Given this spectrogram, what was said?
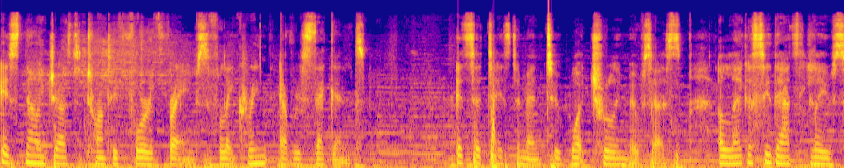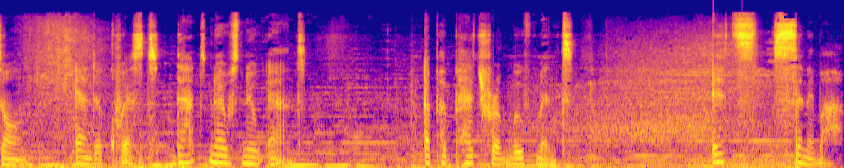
It's not just 24 frames flickering every second. It's a testament to what truly moves us, a legacy that lives on, and a quest that knows no end. A perpetual movement. It's cinema.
